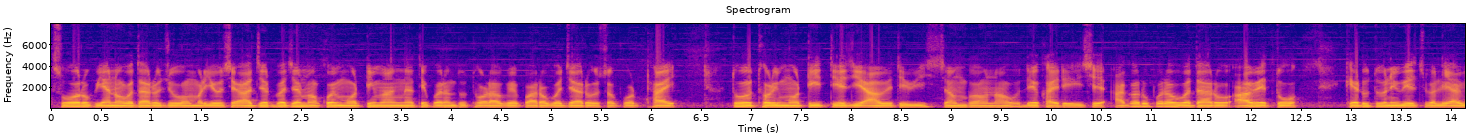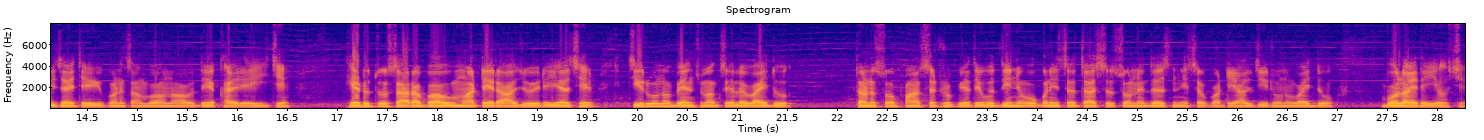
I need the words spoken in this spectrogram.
સો રૂપિયાનો વધારો જોવા મળ્યો છે. હાજર બજારમાં કોઈ મોટી માંગ નથી, પરંતુ થોડા વેપારો બજારો સપોર્ટ થાય તો થોડી મોટી તેજી આવે તેવી સંભાવનાઓ દેખાઈ રહી છે. આગળ ઉપર વધારો આવે તો ખેડૂતોની વેચવાલી આવી જાય તેવી પણ સંભાવનાઓ દેખાઈ રહી છે. ખેડૂતો સારા ભાવ માટે રાહ જોઈ રહ્યા છે. જીરુનો બેન્ચમાર્ક છેલ્લે વાયદો ત્રણસો પાસઠ રૂપિયાથી વધીને ઓગણીસ હજાર છસો ને દસની સપાટી હાલ જીરુનો વાયદો બોલાઈ રહ્યો છે.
